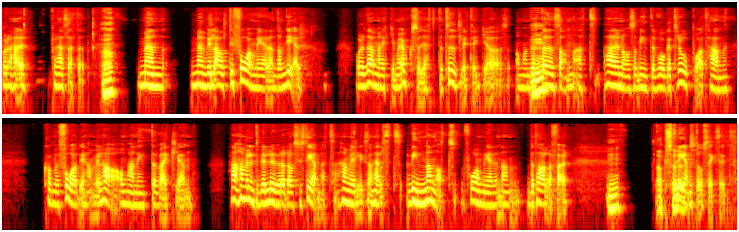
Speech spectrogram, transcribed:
på, det här, på det här sättet. Ja. Men, men vill alltid få mer än de ger. Och det där märker man ju också jättetydligt tänker jag. Om man dejtar en sån. Att här är någon som inte vågar tro på att han kommer få det han vill ha. Om han inte verkligen... Han, han vill inte bli lurad av systemet. Han vill liksom helst vinna något. Få mer än han betalar för. Absolut. Extremt osexigt.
